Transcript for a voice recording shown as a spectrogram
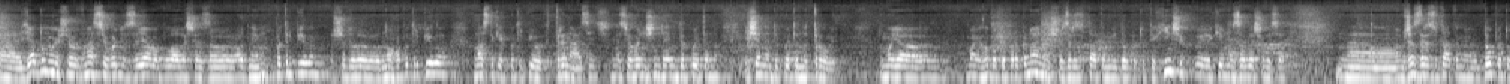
Е, Я думаю, що в нас сьогодні заява була лише за одним потерпілим, щодо одного потерпілого. У нас таких потерпілих 13 на сьогоднішній день допитано і ще не допитано троє. Тому я маю глибоке переконання, що з результатами допиту тих інших, е, які в нас залишилися, вже з результатами допиту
